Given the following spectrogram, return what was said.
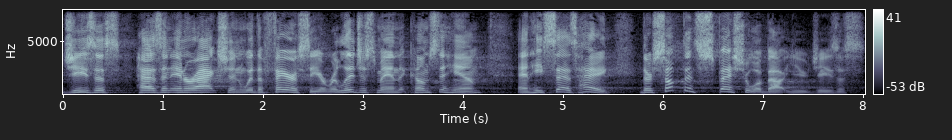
Jesus has an interaction with a Pharisee, a religious man that comes to him, and he says, Hey, there's something special about you, Jesus.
